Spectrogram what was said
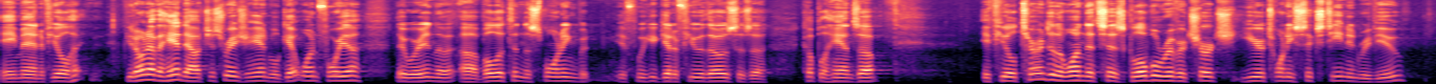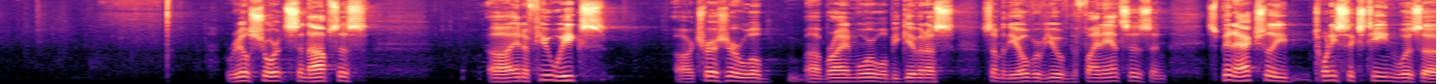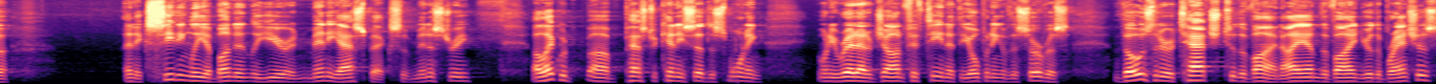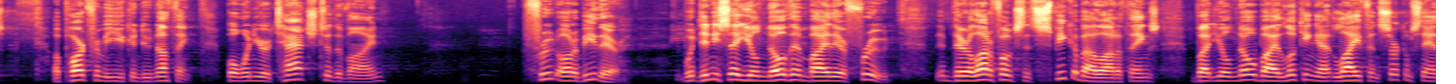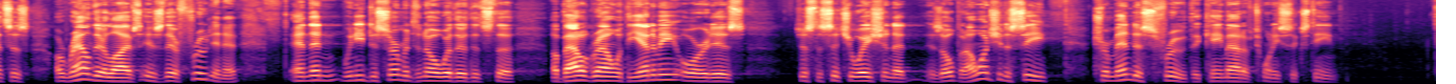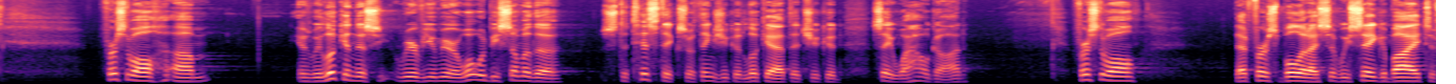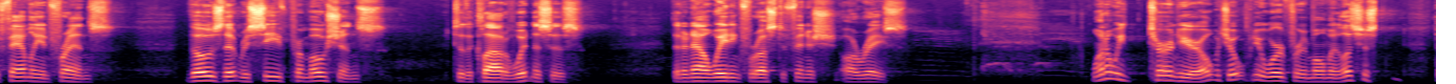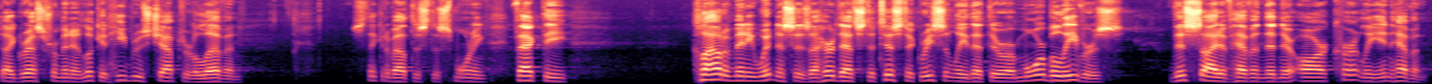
amen. If you'll if you don't have a handout, just raise your hand. We'll get one for you. They were in the uh, bulletin this morning, but if we could get a few of those as a couple of hands up. If you'll turn to the one that says Global River Church Year 2016 in Review, real short synopsis. Uh, in a few weeks, our treasurer will, uh, Brian Moore, will be giving us some of the overview of the finances. And it's been actually, 2016 was a an exceedingly abundantly year in many aspects of ministry. I like what uh, Pastor Kenny said this morning when he read out of John 15 at the opening of the service. Those that are attached to the vine, I am the vine, you're the branches. Apart from me, you can do nothing. But when you're attached to the vine, fruit ought to be there. What didn't he say? You'll know them by their fruit. There are a lot of folks that speak about a lot of things, but you'll know by looking at life and circumstances around their lives is there fruit in it. And then we need discernment to know whether it's the a battleground with the enemy or it is just a situation that is open. I want you to see tremendous fruit that came out of 2016. First of all, um, as we look in this rearview mirror, what would be some of the statistics or things you could look at that you could say, wow, God? First of all, that first bullet, I said, we say goodbye to family and friends, those that receive promotions to the cloud of witnesses that are now waiting for us to finish our race. Why don't we turn here? Open you open your word for a moment. Let's just digress for a minute and look at Hebrews chapter 11. I was thinking about this this morning. In fact, the cloud of many witnesses, I heard that statistic recently that there are more believers this side of heaven than there are currently in heaven.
